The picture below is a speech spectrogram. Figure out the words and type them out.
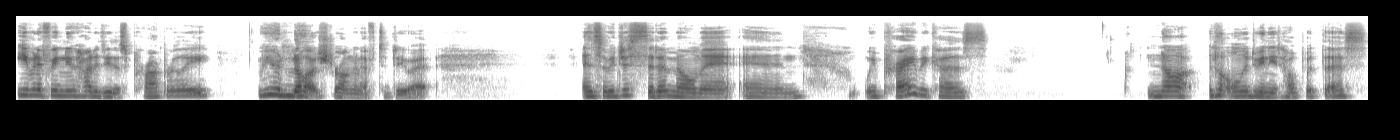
even if we knew how to do this properly, we are not strong enough to do it. And so we just sit a moment and we pray because not not only do we need help with this,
